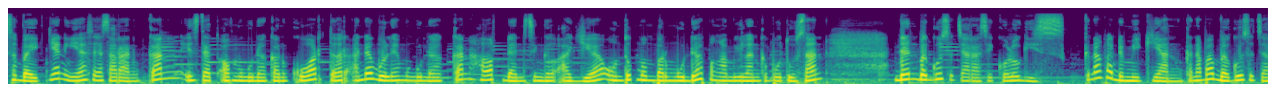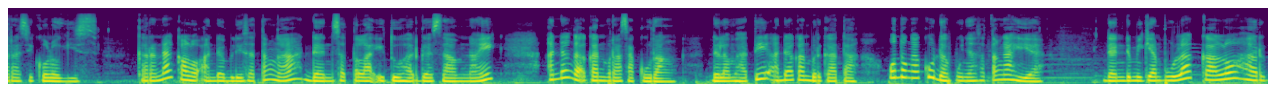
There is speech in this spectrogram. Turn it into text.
sebaiknya nih ya saya sarankan instead of menggunakan quarter, Anda boleh menggunakan half dan single aja untuk mempermudah pengambilan keputusan dan bagus secara psikologis. Kenapa demikian? Kenapa bagus secara psikologis? Karena kalau Anda beli setengah dan setelah itu harga saham naik, Anda nggak akan merasa kurang. Dalam hati Anda akan berkata, untung aku udah punya setengah ya. Dan demikian pula kalau har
